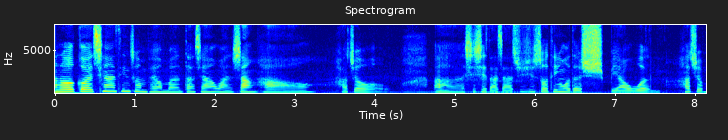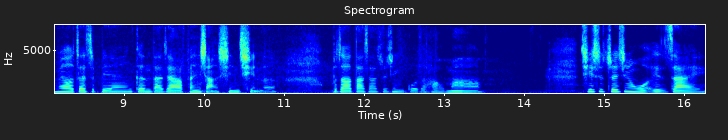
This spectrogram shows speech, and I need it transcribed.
Hello，各位亲爱的听众朋友们，大家晚上好，好久，呃，谢谢大家继续收听我的嘘，不要问，好久没有在这边跟大家分享心情了，不知道大家最近过得好吗？其实最近我一直在，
